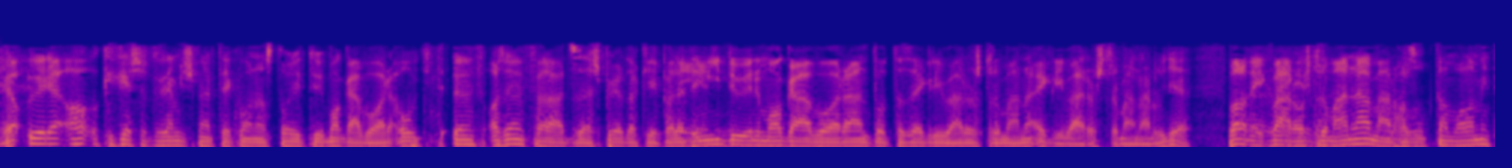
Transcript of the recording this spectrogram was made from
Ja, őre, akik esetleg nem ismerték volna a sztorit, ő magával, úgy az önfeláldozás példaképe lett, Igen. időn magával rántott az Egri várostrománál, Egri várostrománál, ugye? Valamelyik várostrománál, már hazudtam valamit,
